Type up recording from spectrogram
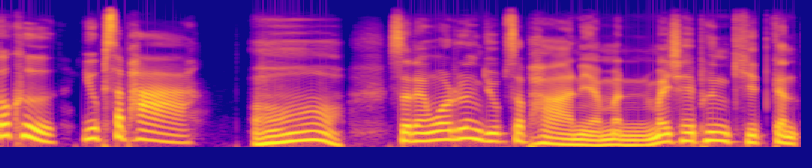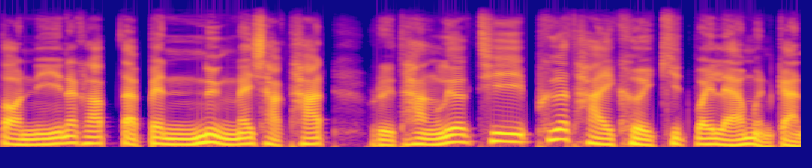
ก็คือ ยุบสภา อ๋อ แสดงว่าเรื่องยุบสภาเนี่ยมันไม่ใช่เพิ่งคิดกันตอนนี้นะครับ แต่เป็นหนึ่งในฉากทัศน์ หรือทางเลือกที่เพื่อไทยเคยคิดไว้แล้วเหมือนกัน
